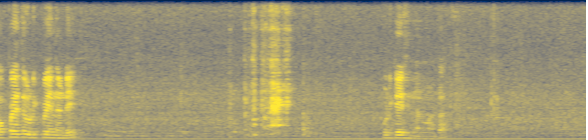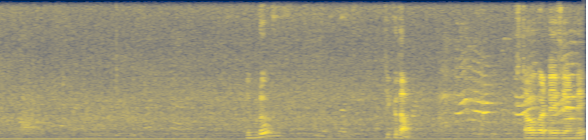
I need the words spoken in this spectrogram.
పప్పు అయితే ఉడికిపోయిందండి. ఉడికేసింది అనమాట ఇప్పుడు తిక్కుతాం స్టవ్ కట్టేసేయండి.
